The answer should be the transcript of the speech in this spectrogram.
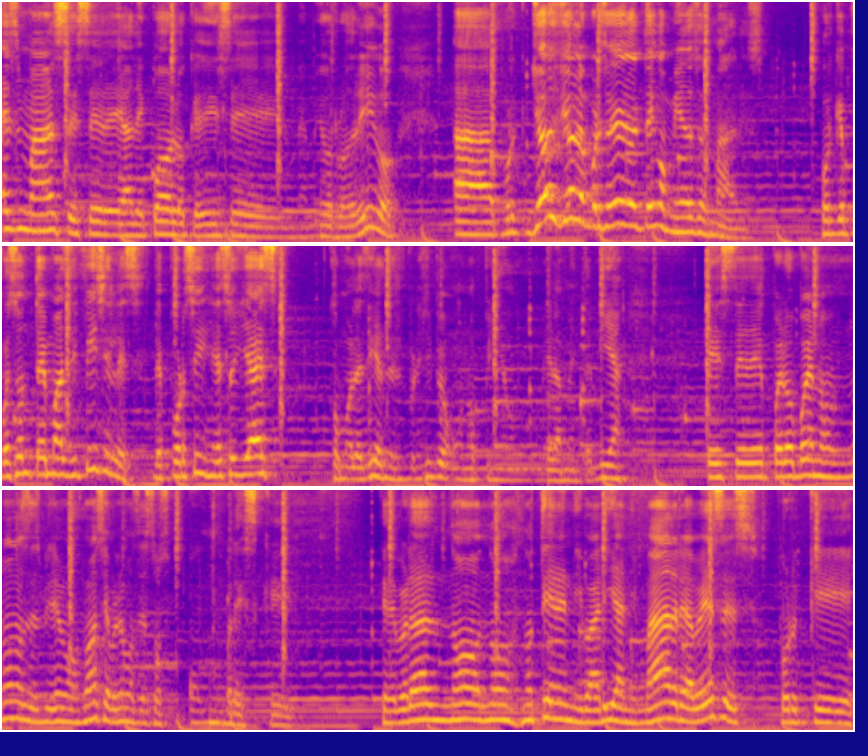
es más este, adecuado lo que dice mi amigo Rodrigo. Ah, porque yo, yo en lo personal tengo miedo a esas madres. Porque pues son temas difíciles de por sí. Eso ya es, como les dije desde el principio, una opinión meramente mía. Este, pero bueno, no nos desviemos más y hablemos de estos hombres que, que de verdad no, no, no tienen ni varía ni madre a veces. Porque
